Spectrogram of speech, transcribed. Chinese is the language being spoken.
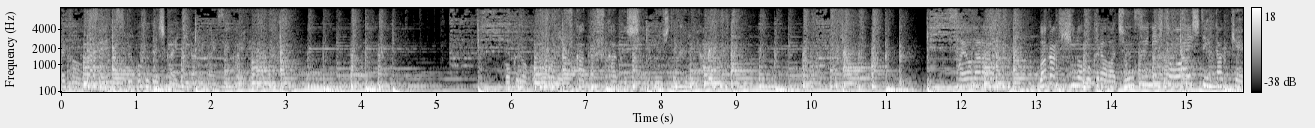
誰かを犠牲にすることでしか生きられない世界で。僕の心に深く深く侵入してくる闇さよなら。若き日の僕らは純粋に人を愛していたっけ？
